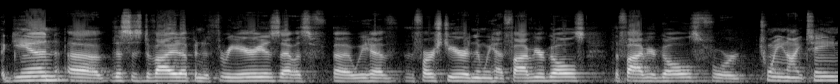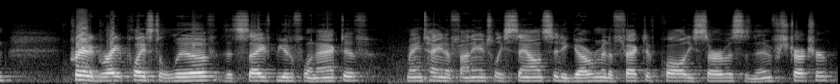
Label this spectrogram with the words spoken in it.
Again, uh, this is divided up into three areas. That was, uh, we have the first year, and then we have five-year goals. The five-year goals for 2019, create a great place to live that's safe, beautiful, and active. Maintain a financially sound city government, effective quality services and infrastructure.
